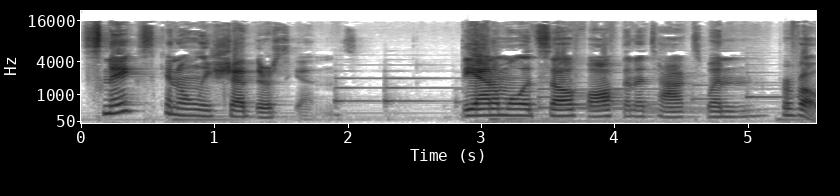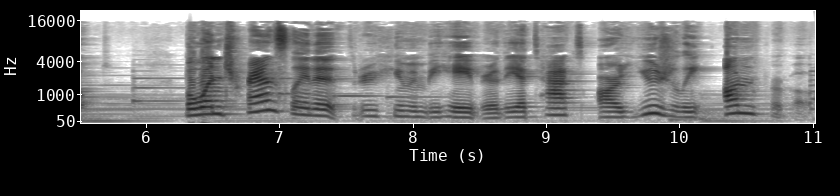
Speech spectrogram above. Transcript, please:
Snakes can only shed their skins. The animal itself often attacks when provoked. But when translated through human behavior, the attacks are usually unprovoked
